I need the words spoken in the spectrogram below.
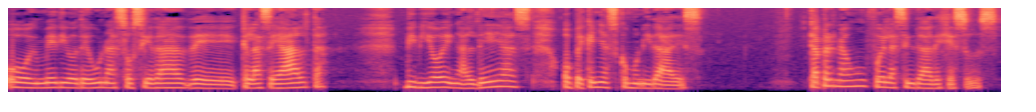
o, en medio de una sociedad de clase alta. Vivió en aldeas o pequeñas comunidades. Capernaum fue la ciudad de Jesús.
